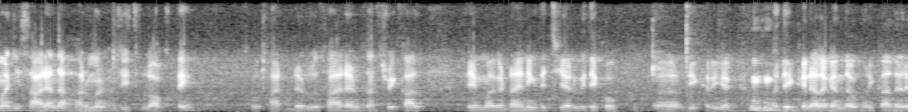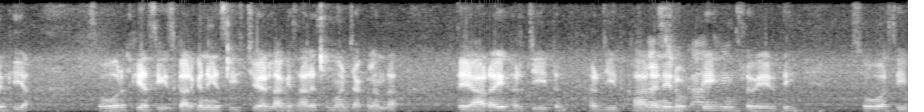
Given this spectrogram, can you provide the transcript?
ਮੈਂ ਜੀ ਸਾਰਿਆਂ ਦਾ ਹਰਮਨ ਹਰਜੀਤ ਵਲੌਗ ਤੇ। ਸੋ ਸਾਡੇ ਵੱਲੋਂ ਸਾਰਿਆਂ ਨੂੰ ਸਤਿ ਸ਼੍ਰੀ ਅਕਾਲ। ਤੇ ਮਗਰ ਡਾਈਨਿੰਗ ਤੇ ਚੇਅਰ ਵੀ ਦੇਖੋ ਅਹ ਦਿਖ ਰਹੀ ਹੈ। ਦੇਖਣ ਵਾਲਾ ਕਹਿੰਦਾ ਖਣੀ ਕਾਹਦੇ ਰੱਖੀ ਆ। ਸੋ ਰੱਖੀ ਆ ਸੀਜ਼ ਕਰਕੇ ਨਹੀਂ ਸੀਜ਼ ਚੇਅਰ ਲਾ ਕੇ ਸਾਰੇ ਸਮਾਨ ਚੱਕ ਲੈਂਦਾ। ਤੇ ਆ ਰਹੀ ਹਰਜੀਤ। ਹਰਜੀਤ ਖਾ ਰਹੇ ਨੇ ਰੋਟੀ। ਹੁਣ ਸਵੇਰ ਦੀ। ਸੋ ਅਸੀਂ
